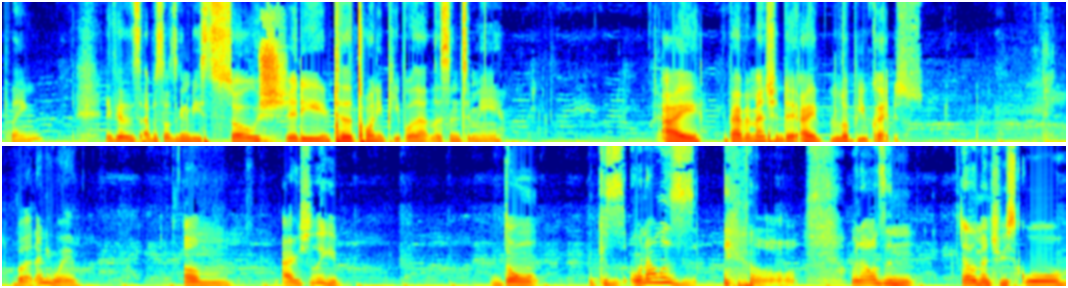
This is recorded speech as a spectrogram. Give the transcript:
playing. And I feel like this episode is gonna be so shitty to the 20 people that listen to me. I, if I haven't mentioned it, I love you guys. But anyway, um, actually don't, because when I was, when I was in elementary school,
